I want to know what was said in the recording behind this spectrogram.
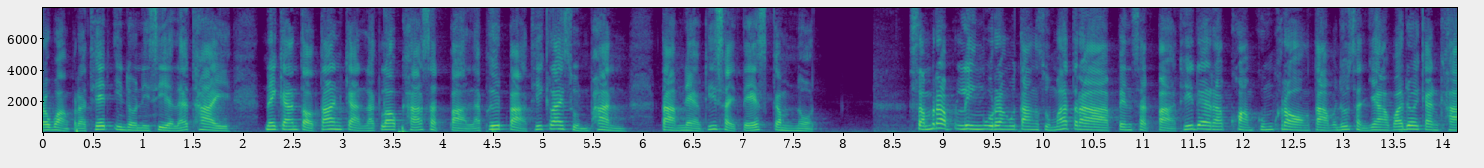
ระหว่างประเทศอินโดนีเซียและไทย ในการต่อต้านการลักลอบค้าสัตว์ป่าและพืชป่าที่ใกล้สูญพันธุ์ ตามแนวที่ไซเตสกำหนด สำหรับลิงอุรังอุตังสุมาตราเป็นสัตว์ป่าที่ได้รับความคุ้มครองตามอนุสัญญาว่าด้วยการค้า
